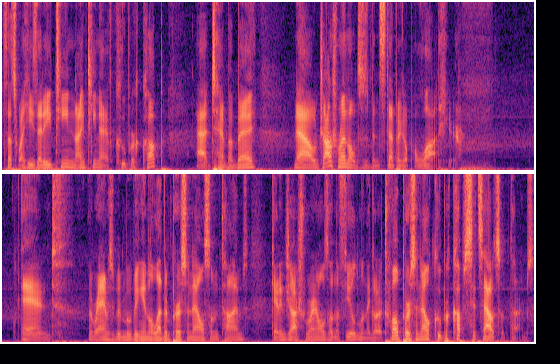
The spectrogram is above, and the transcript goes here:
So that's why he's at 18, 19. I have Cooper Kupp at Tampa Bay. Now, Josh Reynolds has been stepping up a lot here. And the Rams have been moving in 11 personnel sometimes, getting Josh Reynolds on the field. When they go to 12 personnel, Cooper Kupp sits out sometimes.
